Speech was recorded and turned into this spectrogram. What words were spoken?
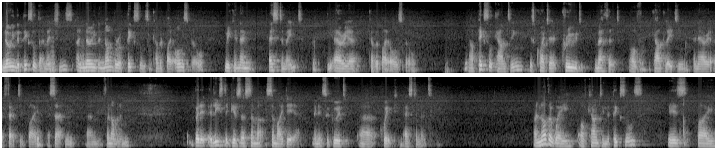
Knowing the pixel dimensions and knowing the number of pixels covered by oil spill, we can then estimate the area covered by oil spill. Now, pixel counting is quite a crude method of calculating an area affected by a certain um, phenomenon, but it, at least it gives us some, some idea, and it's a good, uh, quick estimate. Another way of counting the pixels is by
